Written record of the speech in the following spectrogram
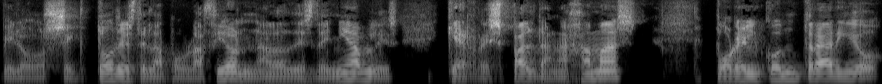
pero sectores de la población nada desdeñables que respaldan a Hamas, por el contrario,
